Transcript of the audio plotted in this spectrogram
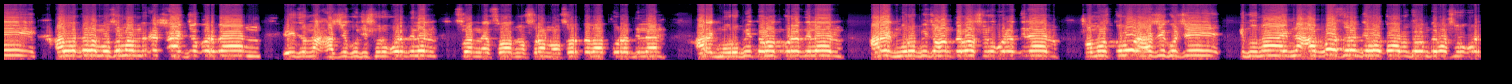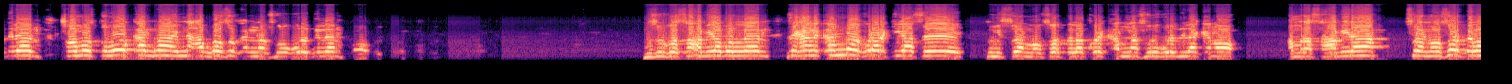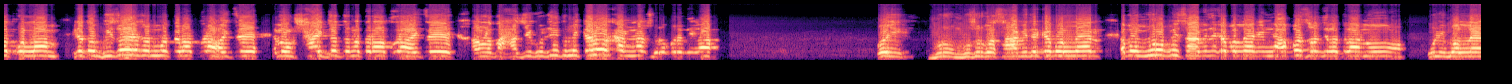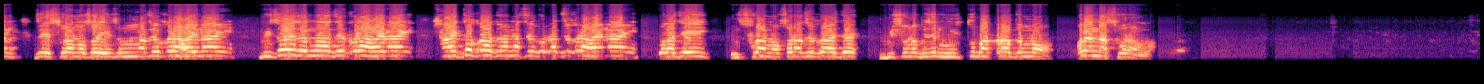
আল্লাহ তাআলা মুসলমানদেরকে সাহায্য করবেন। এই জন্য হাসি খুশি শুরু করে দিলেন, সূরা নসর সূরা নসর তেলাওয়াত করে দিলেন, আরেক মুরব্বী তেলাওয়াত করে দিলেন, আরেক মুরব্বী যখন তেলাওয়াত শুরু করে দিলেন, সমস্ত লোক হাসি খুশি কিন্তু না, ইবনে আব্বাস যখন তেলাওয়াত শুরু করে দিলেন, সমস্ত লোক কান্না, ইবনে আব্বাসও কান্না শুরু করে দিলেন। বুজুর্গ সাহাবিরা বললেন, যেখানে কান্না করার কি আছে? তুমি সূরা নসর তেলাওয়াত করে কান্না শুরু করে দিলা কেন? আমরা সাহাবিরা সূরা নসর তেলাওয়াত করলাম। এটা তো বিজয়ের জন্য তেলাওয়াত করা হয়েছে এবং সাহায্যের জন্য তেলাওয়াত করা হয়েছে। আমরা তো হাসি খুশি। তুমি কেন কান্না শুরু করে দিলা? ওই বুজুর্গ সাহাবিদেরকে বললেন এবং মুরব্বী সাহাবিদেরকে বললেন ইমনি আব্বাস আনহু, উনি বললেন যে সূরা নসর এই জন্য নাজিল করা হয় নাই বিজয়ের জন্য নাজিল করা হয় নাই সাহায্য করার জন্য নাজিল নাজিল করা হয় নাই। বলা যে এই সুরা নসর নাজিল করা হয়েছে বিশ্ব নবীর মৃত্যু বার্তার জন্য। বলেন না সুবহানাল্লাহ।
